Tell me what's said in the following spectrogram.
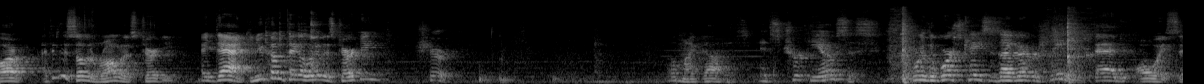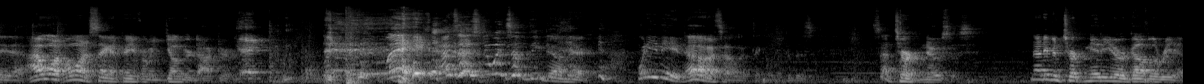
Barb, I think there's something wrong with this turkey. Hey, Dad, can you come take a look at this turkey? Sure. Oh my God, it's, it's turkeyosis. One of the worst cases I've ever seen. Dad, you always say that. I want, I want a second opinion from a younger doctor. Wait, I was just doing something down there. What do you need? Oh, it's all. Take a look at this. It's not turknosis. Not even turknidia or gobbleria.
